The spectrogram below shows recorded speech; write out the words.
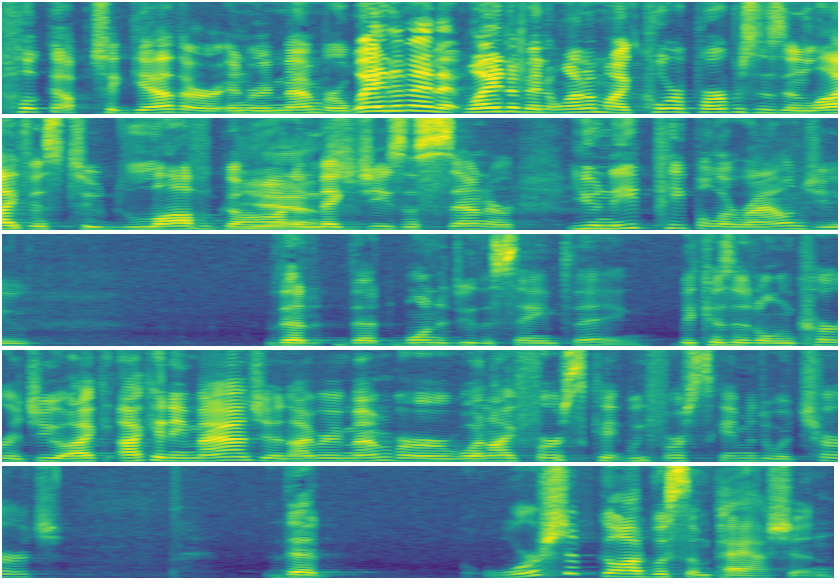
hook up together and remember, wait a minute, wait a minute, one of my core purposes in life is to love God and make Jesus center, you need people around you that, that want to do the same thing because it'll encourage you. I, I can imagine, I remember when I first came, we first came into a church that worship God with some passion.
